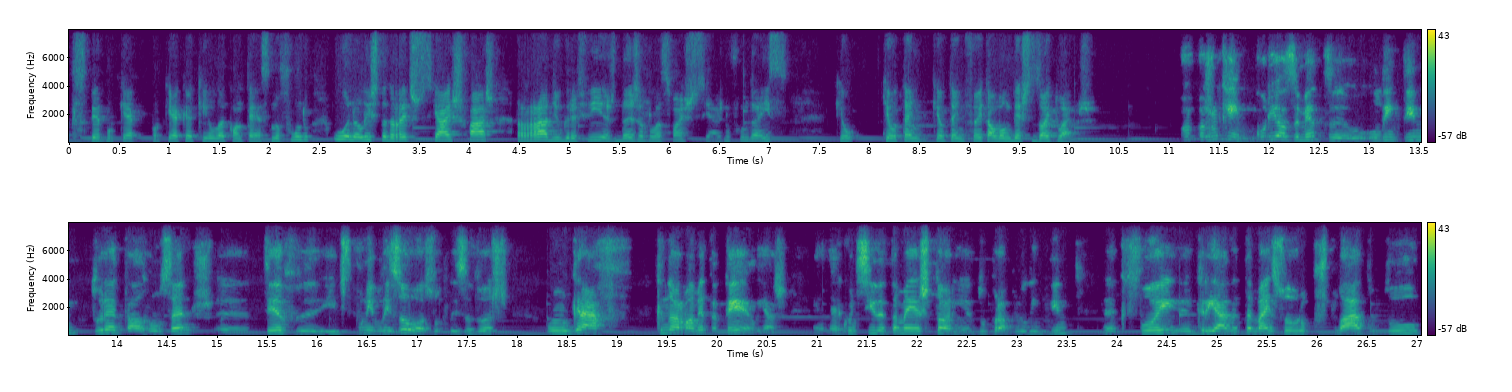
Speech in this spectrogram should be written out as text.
perceber porque é, porque é que aquilo acontece. No fundo, o analista de redes sociais faz radiografias das relações sociais. No fundo, é isso que eu, que eu, tenho, que eu tenho feito ao longo destes 18 anos. Oh, Joaquim, curiosamente, o LinkedIn, durante alguns anos, eh, teve e disponibilizou aos utilizadores um grafo que normalmente até, aliás, é conhecida também a história do próprio LinkedIn, eh, que foi eh, criada também sobre o postulado do,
